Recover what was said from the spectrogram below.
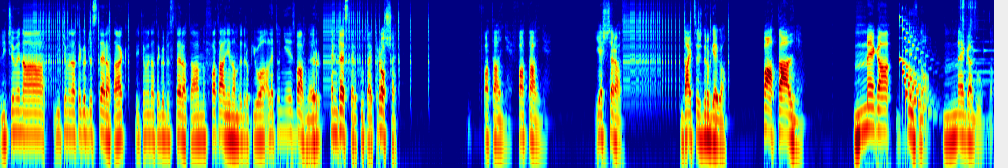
Liczymy na, liczymy na tego Jestera, tak? Liczymy na tego Jestera tam. No fatalnie nam wydropiło, ale to nie jest ważne. R ten Jester tutaj, proszę. Fatalnie, fatalnie. Jeszcze raz. Daj coś drugiego. Fatalnie. Mega gówno. Mega gówno.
